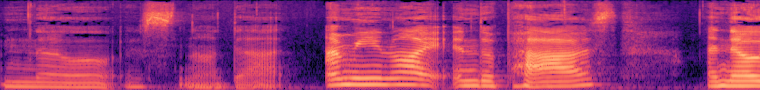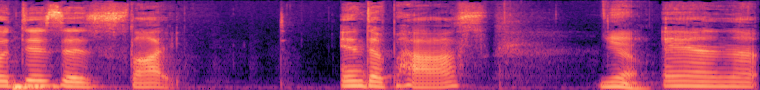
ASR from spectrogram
no, it's not that. I mean, like in the past, I know this is like in the past, yeah. And uh,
